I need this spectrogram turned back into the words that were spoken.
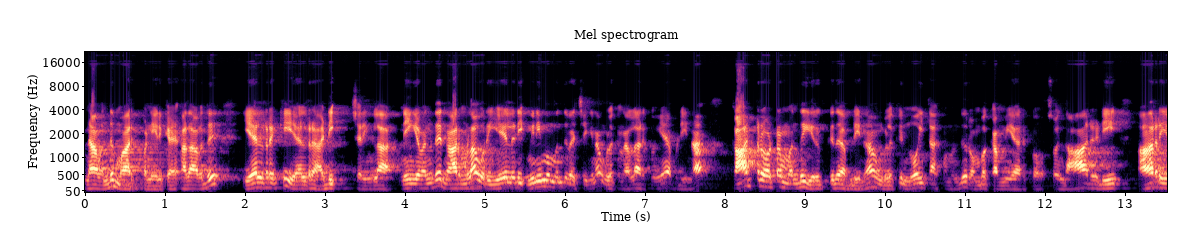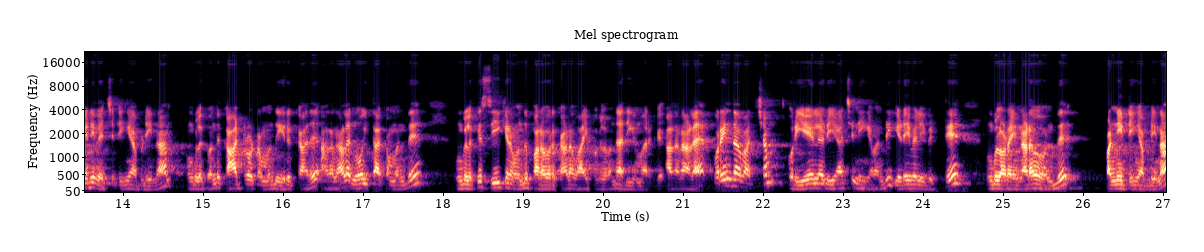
நான் வந்து மார்க் பண்ணியிருக்கேன். அதாவது ஏழரைக்கு ஏழரை அடி சரிங்களா? நீங்கள் வந்து நார்மலாக ஒரு ஏழு அடி மினிமம் வந்து வச்சீங்கன்னா உங்களுக்கு நல்லா இருக்கும். ஏன் அப்படின்னா காற்றோட்டம் வந்து இருக்குது அப்படின்னா உங்களுக்கு நோய் தாக்கம் வந்து ரொம்ப கம்மியாக இருக்கும். ஸோ இந்த ஆறு அடி ஆறரை அடி வச்சுட்டீங்க அப்படின்னா உங்களுக்கு வந்து காற்றோட்டம் வந்து இருக்காது. அதனால நோய் தாக்கம் வந்து உங்களுக்கு சீக்கிரம் வந்து பரவறதுக்கான வாய்ப்புகள் வந்து அதிகமாக இருக்குது அதனால குறைந்தபட்சம் ஒரு ஏழு அடியாச்சும் நீங்கள் வந்து இடைவெளி விட்டு உங்களுடைய நடவை வந்து பண்ணிட்டீங்க அப்படின்னா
